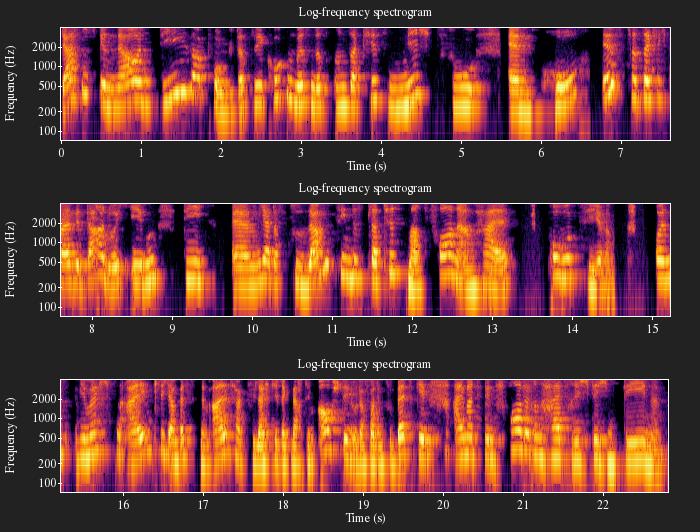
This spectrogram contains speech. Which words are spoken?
Das ist genau dieser Punkt, dass wir gucken müssen, dass unser Kissen nicht zu ähm, hoch ist, tatsächlich, weil wir dadurch eben die ähm, ja, das Zusammenziehen des Platismas vorne am Hals provozieren. Und wir möchten eigentlich am besten im Alltag, vielleicht direkt nach dem Aufstehen oder vor dem zu Bett gehen, einmal den vorderen Hals richtig dehnen.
